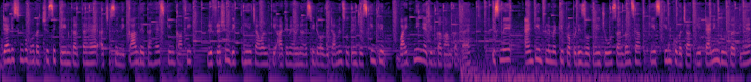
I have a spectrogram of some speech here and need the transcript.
डेड स्किन को बहुत अच्छे से क्लीन करता है, अच्छे से निकाल देता है। स्किन काफ़ी रिफ्रेशिंग दिखती है चावल के आटे में अमीनो एसिड और विटामिन होते हैं, जो स्किन के वाइटनिंग एजेंट का काम करता है। इसमें एंटी इन्फ्लेमेटरी प्रॉपर्टीज़ होती हैं, जो सनबर्न से आपकी स्किन को बचाती है टैनिंग दूर करती हैं।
